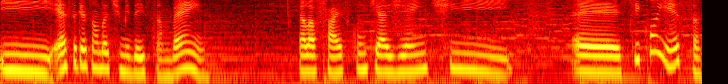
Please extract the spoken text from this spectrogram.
E essa questão da timidez também, ela faz com que a gente é, se conheça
